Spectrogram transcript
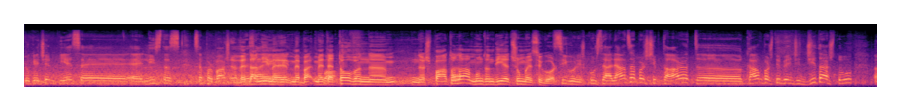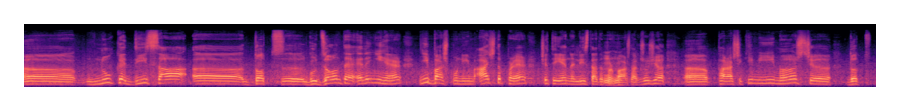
duke qenë pjesë e listës së përbashkët. Dhe tani me po. Tetovën në shpatulla, po. mund të ndihet shumë më e sigurt. Sigurisht, kurse Aleanca për Shqiptarët, kam përshtypjen që gjithashtu nuk e di sa do të guxonte edhe një herë një bashkëpunim aq të prerë që të jenë në lista të përbashkëta. Kështu që parashikimi im është që do të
